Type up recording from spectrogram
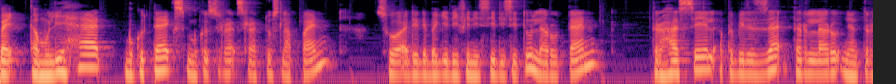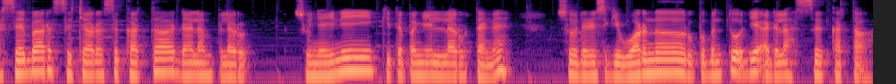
baik kamu lihat buku teks muka surat 108 so ada dia bagi definisi di situ larutan terhasil apabila zat terlarut yang tersebar secara sekata dalam pelarut So yang ini kita panggil larutan eh. So dari segi warna, rupa bentuk dia adalah sekata.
